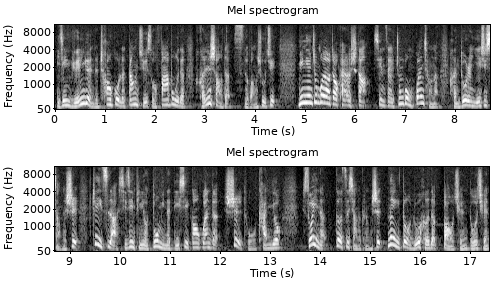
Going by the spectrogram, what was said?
已经远远的超过了当局所发布的很少的死亡数据。明年中共要召开二十大，现在中共官场呢，很多人也许想的是，这一次啊，习近平有多名的嫡系高官的仕途堪忧，所以呢，各自想的可能是内斗如何的保全夺权。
